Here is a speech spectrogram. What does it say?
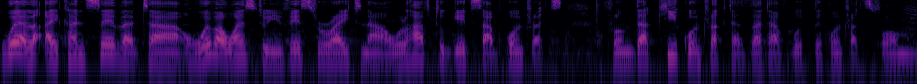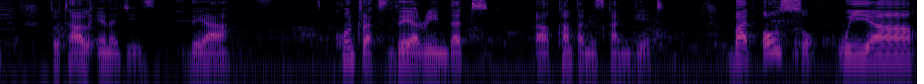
well, I can say that uh, whoever wants to invest right now will have to get subcontracts from the key contractors that have got the contracts from Total Energies. There are contracts therein that uh, companies can get. But also, we are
